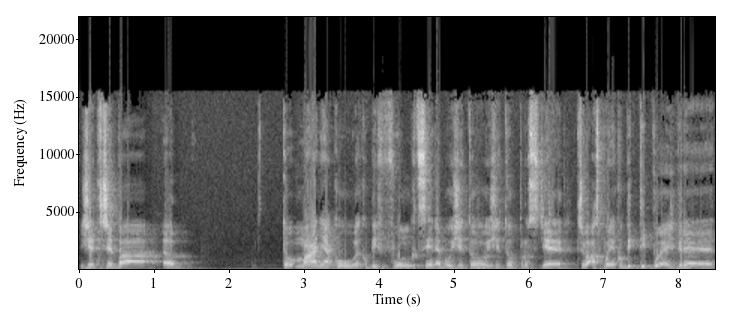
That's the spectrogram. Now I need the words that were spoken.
že třeba eh, to má nějakou jakoby funkci, nebo že to, že to prostě třeba aspoň jakoby typuješ, kde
